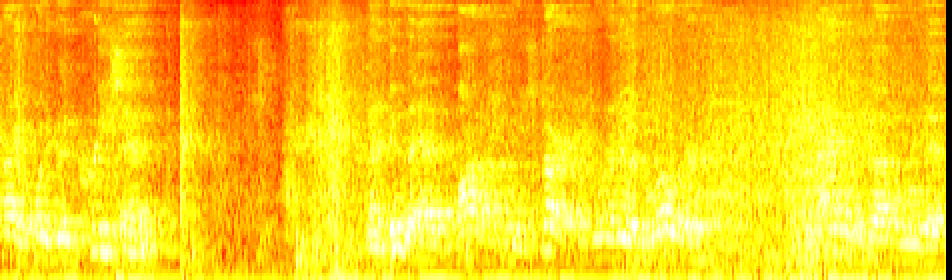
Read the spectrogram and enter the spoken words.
try to put a good crease in. You're going to do that at the bottom when you start. What you want to do is lower the back of the gun a little bit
